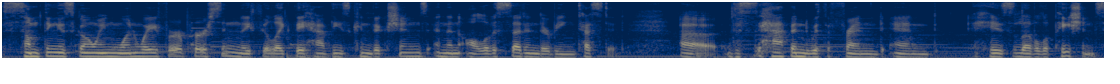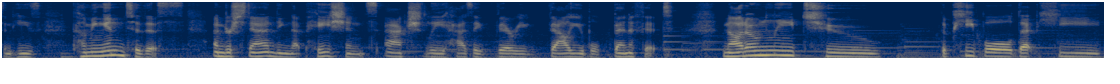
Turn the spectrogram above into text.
something is going one way for a person, they feel like they have these convictions, and then all of a sudden they're being tested. Uh, this happened with a friend and his level of patience, and he's coming into this understanding that patience actually has a very valuable benefit, not only to the people that he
